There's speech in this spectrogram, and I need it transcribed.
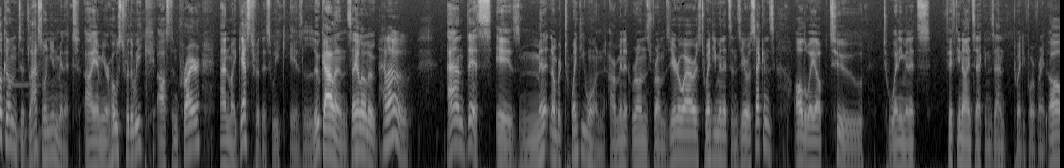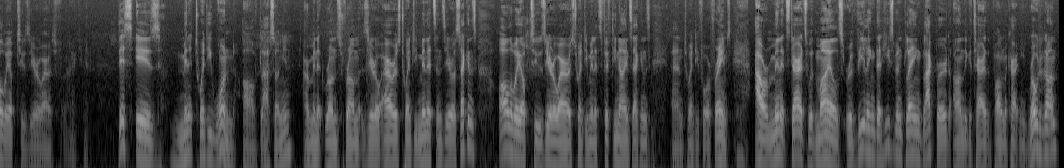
Welcome to Glass Onion Minute. I am your host for the week, Austin Pryor, and my guest for this week is Luke Allen. Say hello, Luke. Hello. And this is minute number 21. Our minute runs from 0 hours, 20 minutes, and 0 seconds, all the way up to 20 minutes, 59 seconds, and 24 frames. All the way up to 0 hours. This is minute 21 of Glass Onion. Our minute runs from 0 hours, 20 minutes, and 0 seconds, all the way up to 0 hours, 20 minutes, 59 seconds, and 24 frames. Our minute starts with Miles revealing that he's been playing Blackbird on the guitar that Paul McCartney wrote it on.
